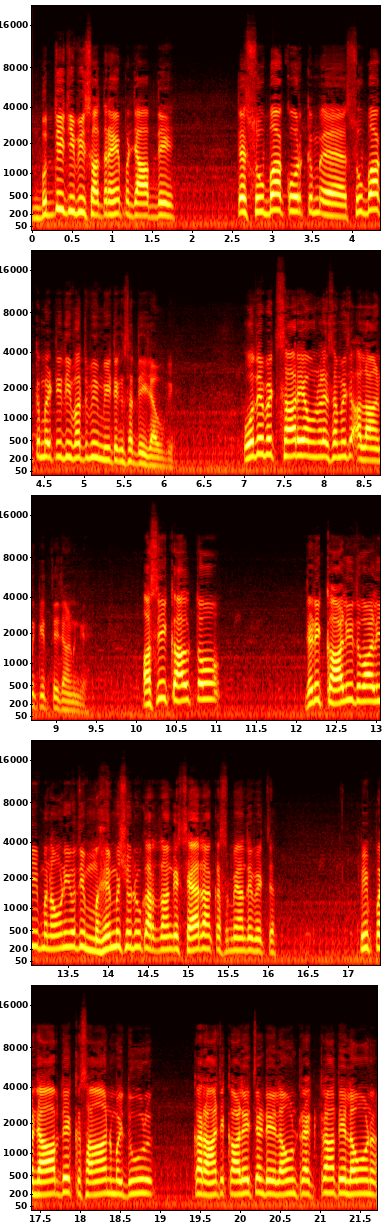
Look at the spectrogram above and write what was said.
ਬੁੱਧੀਜੀਵੀ ਸੱਦ ਰਹੇ ਪੰਜਾਬ ਦੇ, ਤੇ ਸੂਬਾ ਕੋਰ ਕਮ- ਸੂਬਾ ਕਮੇਟੀ ਦੀ ਵੱਧਵੀਂ ਮੀਟਿੰਗ ਸੱਦੀ ਜਾਊਗੀ। ਉਹਦੇ ਵਿੱਚ ਸਾਰੇ ਆਉਣ ਵਾਲੇ ਸਮੇਂ 'ਚ ਐਲਾਨ ਕੀਤੇ ਜਾਣਗੇ। ਅਸੀਂ ਕੱਲ ਤੋਂ ਜਿਹੜੀ ਕਾਲੀ ਦੀਵਾਲੀ ਮਨਾਉਣੀ, ਉਹਦੀ ਮੁਹਿੰਮ ਸ਼ੁਰੂ ਕਰ ਦਾਂਗੇ ਸ਼ਹਿਰਾਂ, ਕਸਬਿਆਂ ਦੇ ਵਿੱਚ, ਵੀ ਪੰਜਾਬ ਦੇ ਕਿਸਾਨ ਮਜ਼ਦੂਰ ਘਰਾਂ 'ਚ ਕਾਲੇ ਝੰਡੇ ਲਾਉਣ, ਟਰੈਕਟਰਾਂ ਤੇ ਲਾਉਣ,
